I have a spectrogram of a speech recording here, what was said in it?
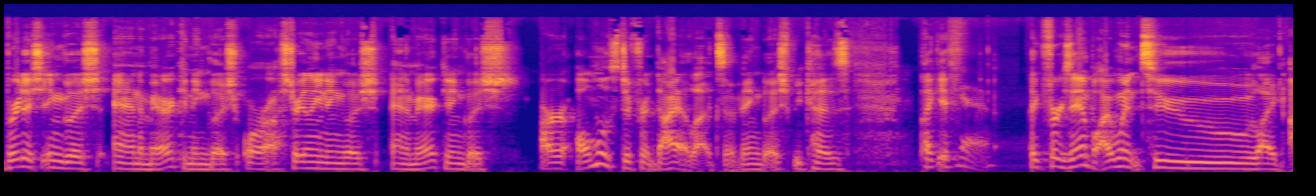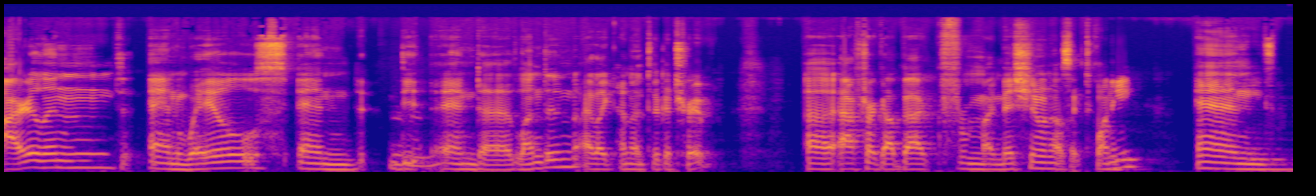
British English and American English or Australian English and American English are almost different dialects of English because like if Yeah. like for example, I went to like Ireland and Wales and the Mhm. and uh, London. I like kind of took a trip uh, after I got back from my mission when I was like twenty, and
